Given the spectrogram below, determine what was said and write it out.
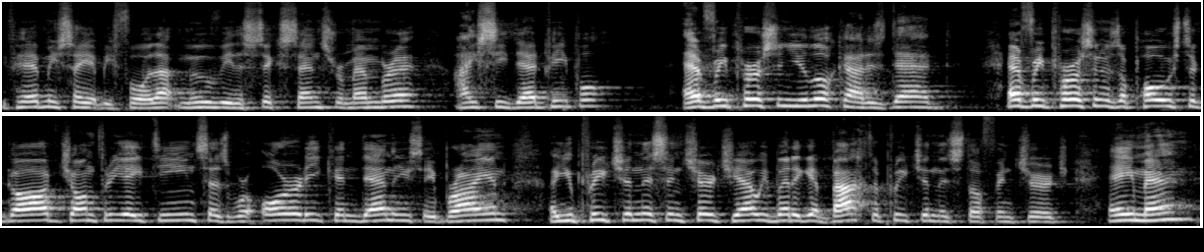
You've heard me say it before. That movie, The Sixth Sense, remember it? I see dead people. Every person you look at is dead. Every person is opposed to God, John 3:18 says we're already condemned. And you say, "Brian, are you preaching this in church?" Yeah, we better get back to preaching this stuff in church. Amen.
